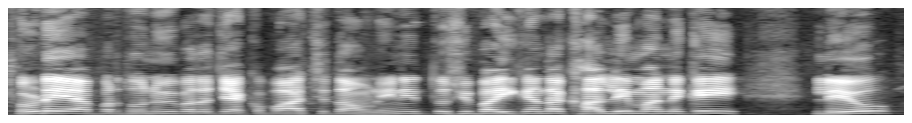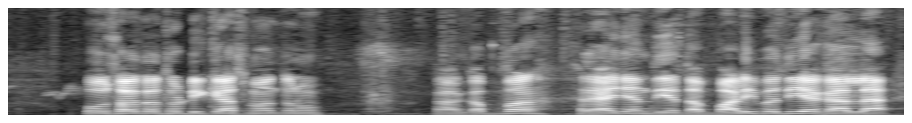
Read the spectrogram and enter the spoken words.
ਥੋੜੇ ਆ ਪਰ ਤੁਹਾਨੂੰ ਵੀ ਪਤਾ ਚੈੱਕ ਪਾਸ ਚ ਤਾਂ ਹੋਣੀ ਨਹੀਂ। ਤੁਸੀਂ ਬਾਈ ਕਹਿੰਦਾ ਖਾਲੀ ਮੰਨ ਕੇ ਹੀ ਲਿਓ ਹੋ ਸਕਦਾ ਤੁਹਾਡੀ ਕਿਸਮਤ ਨੂੰ। ਅ, ਗੱਭਰ ਰਹਿ ਜਾਂਦੀ ਹੈ ਤਾਂ ਬਾਲੀ ਵਧੀਆ ਗੱਲ ਹੈ।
